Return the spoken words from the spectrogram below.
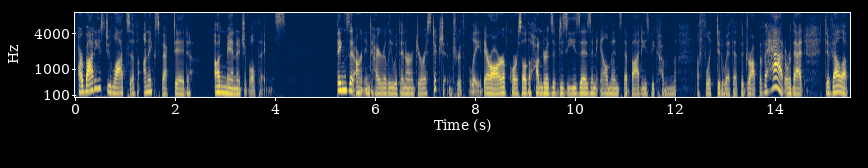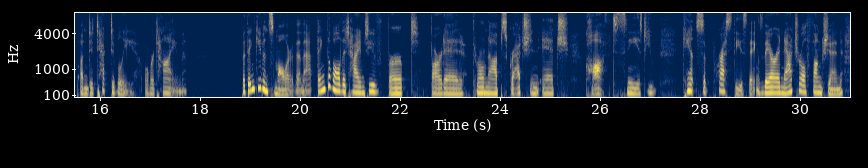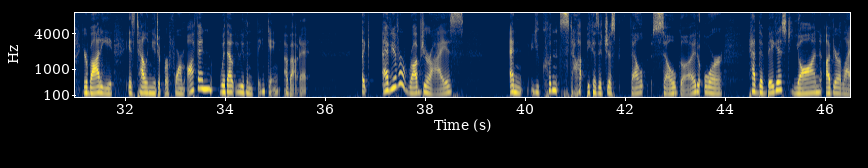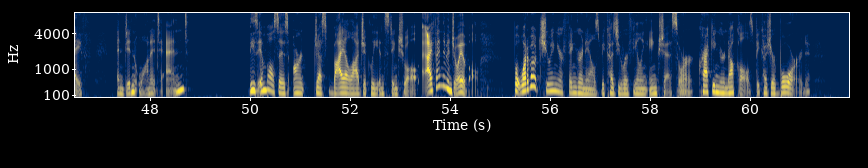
Our bodies do lots of unexpected, unmanageable things. Things that aren't entirely within our jurisdiction, truthfully. There are, of course, all the hundreds of diseases and ailments that bodies become afflicted with at the drop of a hat or that develop undetectably over time. But think even smaller than that. Think of all the times you've burped, farted, thrown up, scratched an itch, coughed, sneezed. You can't suppress these things. They are a natural function your body is telling you to perform, often without you even thinking about it. Like, have you ever rubbed your eyes and you couldn't stop because it just felt so good? Or had the biggest yawn of your life and didn't want it to end. These impulses aren't just biologically instinctual. I find them enjoyable. But what about chewing your fingernails because you were feeling anxious or cracking your knuckles because you're bored?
